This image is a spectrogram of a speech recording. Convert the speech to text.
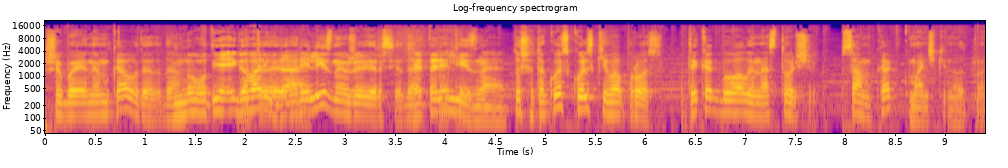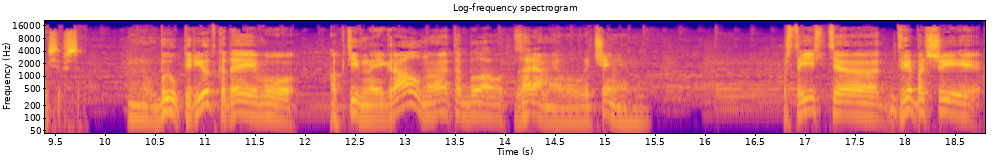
Шиба НМК вот это, да? Ну вот я и говорю, это да. релизная уже версия, да? Это релизная. Слушай, такой скользкий вопрос. Ты как бывалый настольщик, сам как к Манчкину относишься? Ну, был период, когда я его активно играл, но это была вот заря моего увлечения. Ну. Просто есть э, две большие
